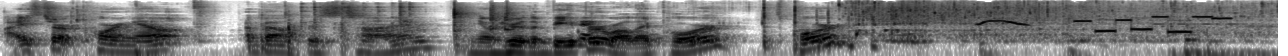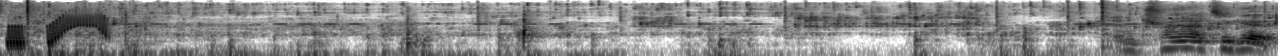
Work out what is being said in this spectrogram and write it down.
I start pouring out about this time. You'll hear the beeper Okay. while I pour. Let's pour. Try not to get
